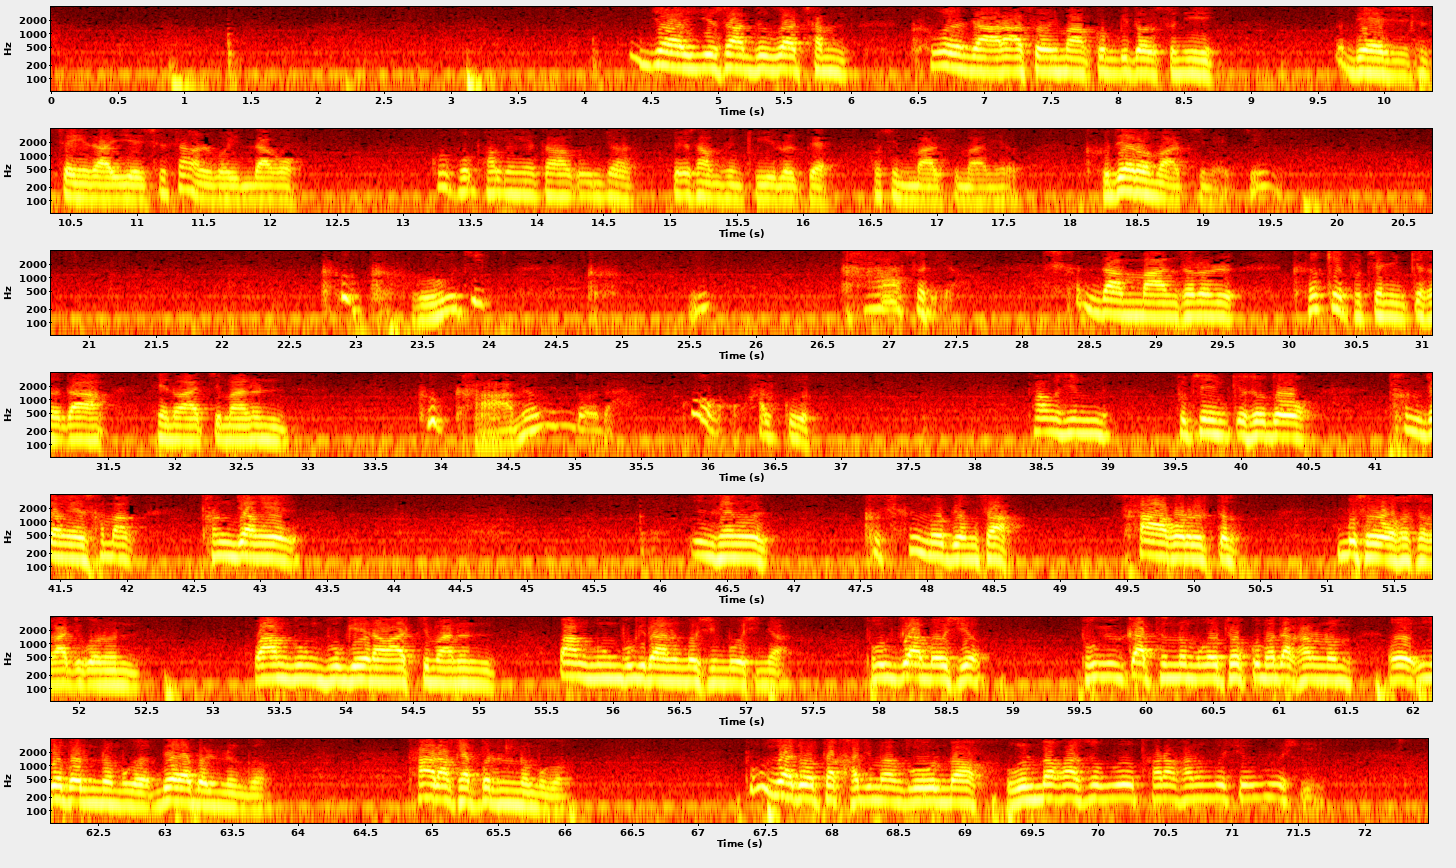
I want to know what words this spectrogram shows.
이제 이제사 너가 참 그걸 이제 알아서 이만큼 믿었으니 내 실생이다 이에 실상을 보인다고 그 법화경에 다 하고 이제 회삼생 기일을 때 하신 말씀 아니요 그대로 말씀했지. 그 거짓 그 응? 가설이요. 천담만설을 그렇게 부처님께서 다 해놓았지만은 그 가명인도다. 꼭 할구. 당신 부처님께서도 당장의 사막, 당장의 인생의 그 생로병사, 사고를 떡 무서워서 가지고는 왕궁북에 나왔지만은 왕궁북이라는 것이 무엇이냐? 북이가 무엇이요? 북이 같은 놈거 조그마다 하는 놈, 어, 잊어버리는 놈거, 내버리는 거, 타락해버리는 놈거. 북이가 좋다 하지만 그 얼마, 얼마 가서 그 타락하는 것이요, 그것이.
